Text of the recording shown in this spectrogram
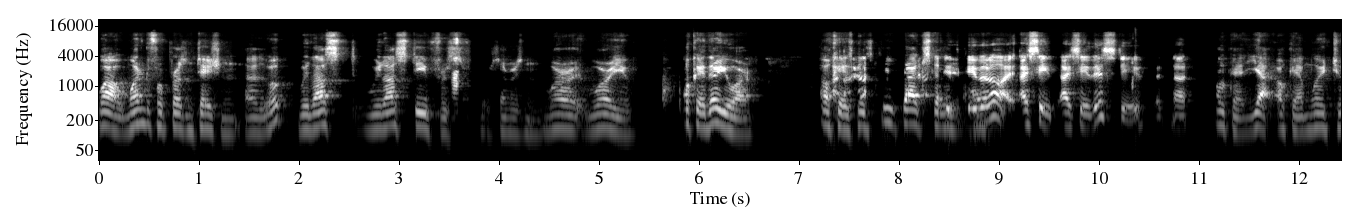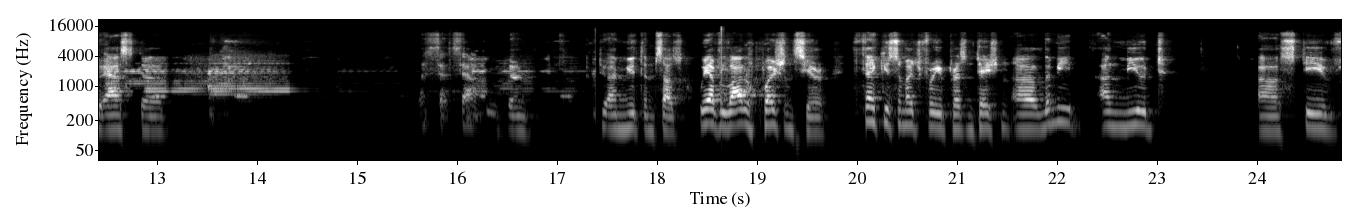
Wow, wonderful presentation. Uh, whoop, we lost we lost Steve for, for some reason. Where where are you? Okay, there you are. Okay, so Steve Braxton. Steve at all? I see. I see this Steve, but not. Okay, yeah. Okay, I'm going to ask. Uh, What's that sound? To unmute themselves. We have a lot of questions here. Thank you so much for your presentation. Uh, let me unmute uh, Steve.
